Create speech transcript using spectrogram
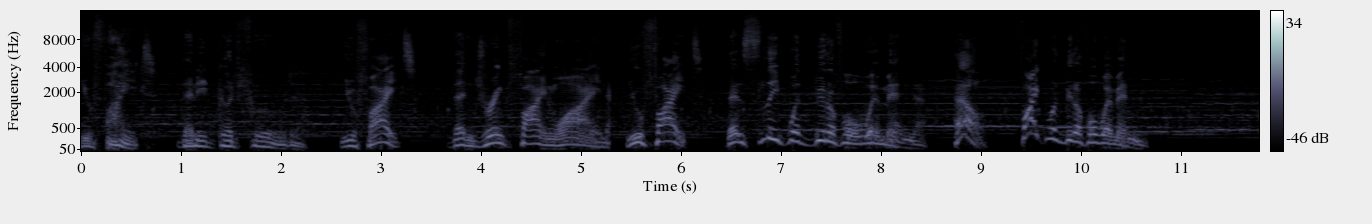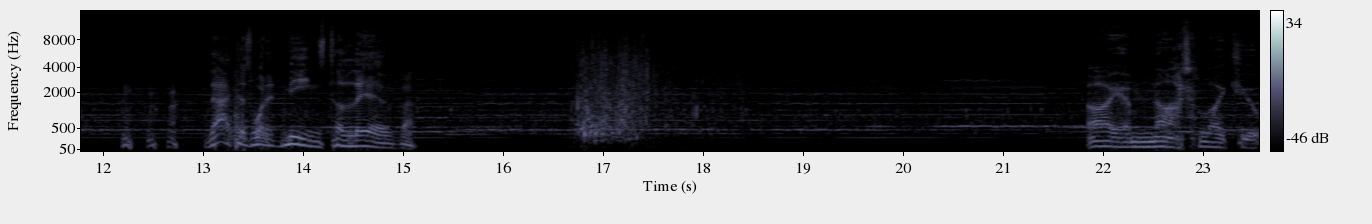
You fight, then eat good food. You fight, then drink fine wine. You fight, then sleep with beautiful women. Hell, fight with beautiful women. that is what it means to live. I am not like you.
